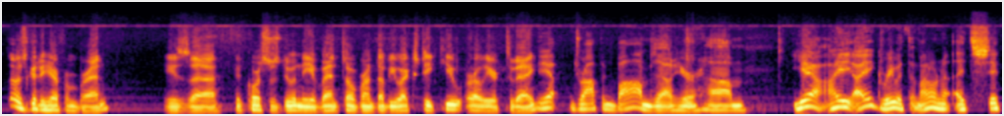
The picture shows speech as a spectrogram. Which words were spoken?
It's always good to hear from Brad. He's, uh, of course, was doing the event over on WXDQ earlier today. Yep, dropping bombs out here. Um, yeah, I, I agree with them. I don't know. It's it.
